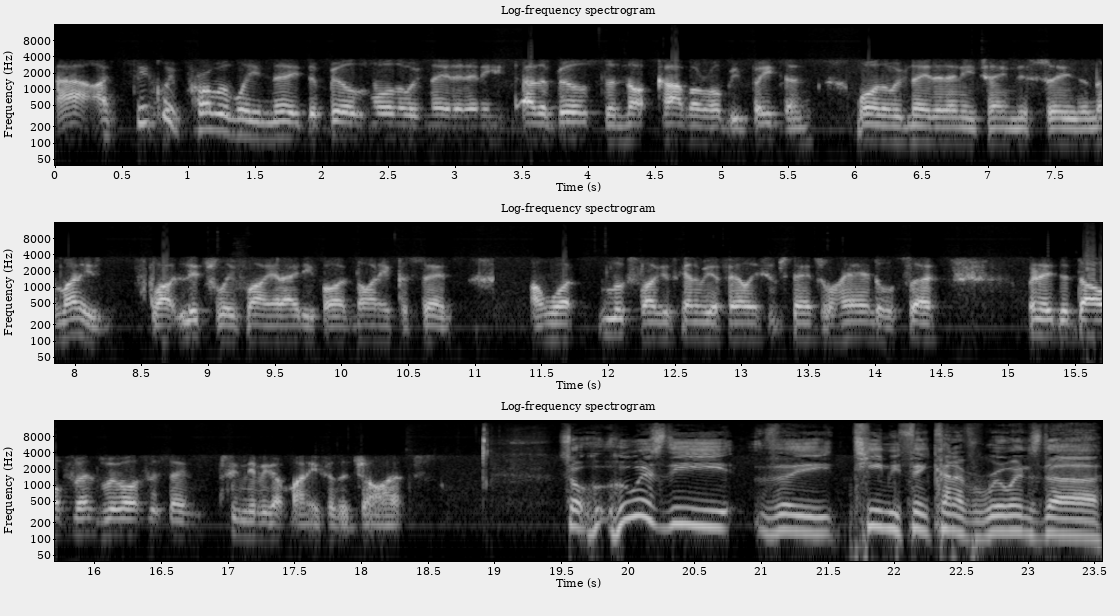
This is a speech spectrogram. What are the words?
Uh, I think we probably need the Bills more than we've needed any other Bills to not cover or be beaten more than we've needed any team this season. The money's like literally flying at 85, 90 percent on what looks like it's going to be a fairly substantial handle. So we need the Dolphins. We've also seen significant money for the Giants. So who is the the team you think kind of ruins the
